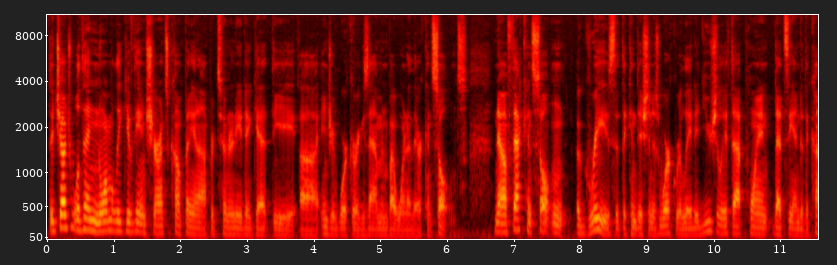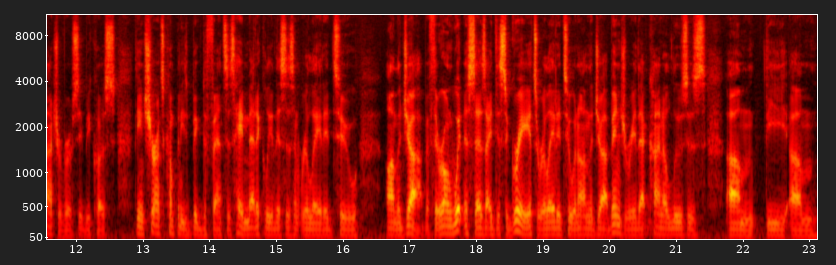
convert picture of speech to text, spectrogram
The judge will then normally give the insurance company an opportunity to get the uh, injured worker examined by one of their consultants. Now, if that consultant agrees that the condition is work related, usually at that point, that's the end of the controversy because the insurance company's big defense is hey, medically, this isn't related to on the job. If their own witness says, I disagree, it's related to an on the job injury, that kind of loses um, the, um,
